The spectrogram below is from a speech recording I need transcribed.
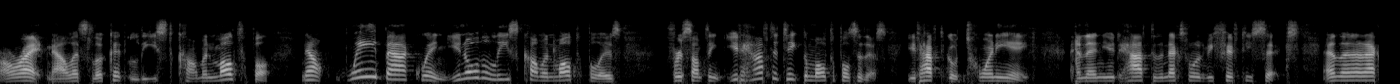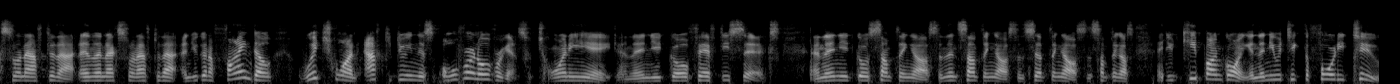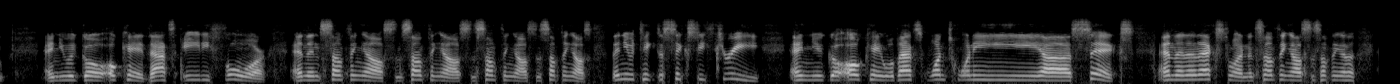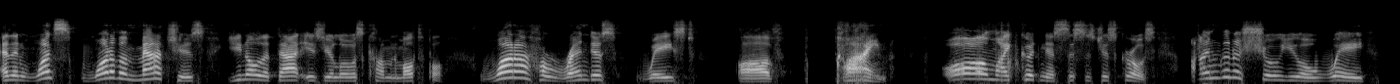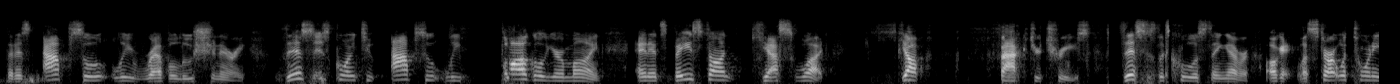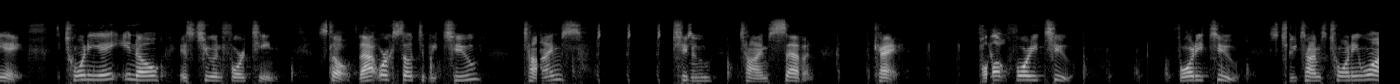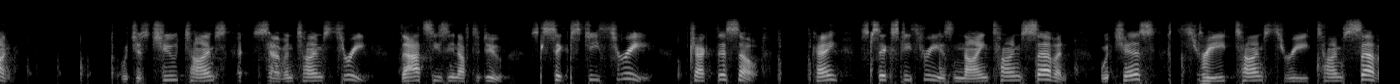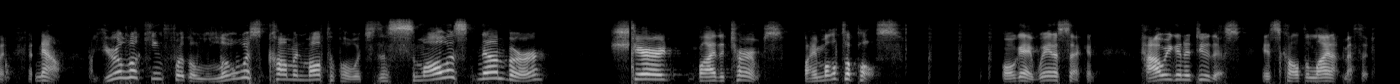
All right, now let's look at least common multiple. Now, way back when, you know the least common multiple is for something, you'd have to take the multiples of this. You'd have to go 28, and then you'd have to, the next one would be 56, and then the next one after that, and the next one after that. And you're going to find out which one, after doing this over and over again, so 28, and then you'd go 56, and then you'd go something else, and then something else, and something else, and something else, and you'd keep on going. And then you would take the 42, and you would go, okay, that's 84, and then something else, and something else, and something else, and something else. Then you would take the 63, and you go, okay, well, that's 126, and then the next one, and something else, and something else. And then once one of them matches, you know that that is your lowest common multiple. What a horrendous waste of time. Oh my goodness, this is just gross. I'm going to show you a way that is absolutely revolutionary. This is going to absolutely boggle your mind. And it's based on, guess what? Yup, factor trees. This is the coolest thing ever. Okay, let's start with 28. 28, you know, is 2 and 14. So that works out to be 2 times 2 times 7. Okay, pull out 42. 42 is 2 times 21 which is 2 times 7 times 3. That's easy enough to do. 63, check this out. Okay, 63 is 9 times 7, which is 3 times 3 times 7. Now, you're looking for the lowest common multiple, which is the smallest number shared by the terms, by multiples. Okay, wait a second. How are we going to do this? It's called the lineup method.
